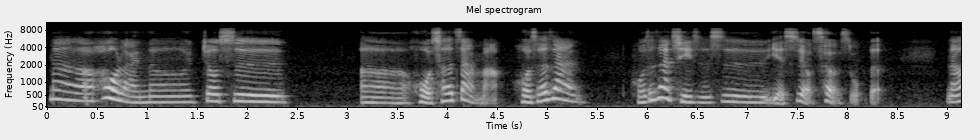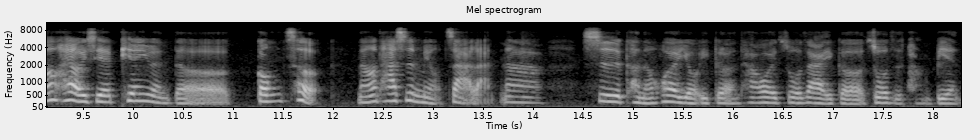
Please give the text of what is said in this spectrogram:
那后来呢？就是呃，火车站嘛，火车站，火车站其实是也是有厕所的，然后还有一些偏远的公厕，然后它是没有栅栏，那是可能会有一个人他会坐在一个桌子旁边。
